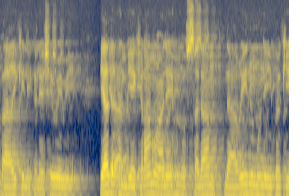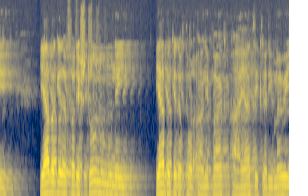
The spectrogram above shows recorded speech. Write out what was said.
په هغې کې لیکل شوی وي یا د انبیا کرامو علیهم السلام د هغوی نمونه یې پکې یا به کې د فرشتو نمونه یې یا به کې د قرآن پاک آیات کریمه وي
